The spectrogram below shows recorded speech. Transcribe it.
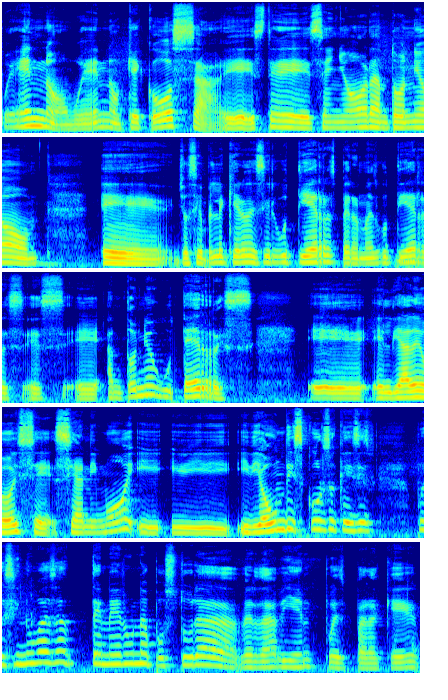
Bueno, bueno, qué cosa. Este señor Antonio, eh, yo siempre le quiero decir Gutiérrez, pero no es Gutiérrez, es eh, Antonio Guterres eh, el día de hoy se, se animó y, dio un discurso que dices, pues si no vas a tener una postura, ¿verdad? Bien, pues para qué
